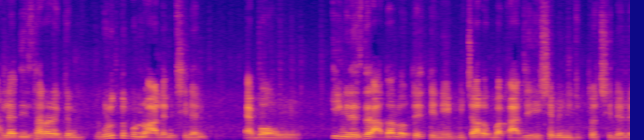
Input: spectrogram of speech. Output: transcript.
আহলাদিস ধারার একজন গুরুত্বপূর্ণ আলেম ছিলেন এবং ইংরেজদের আদালতে তিনি বিচারক বা কাজী হিসেবে নিযুক্ত ছিলেন।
